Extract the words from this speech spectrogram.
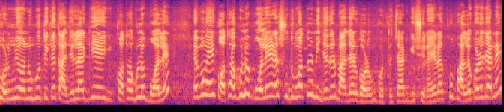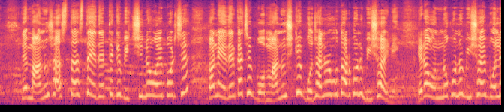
ধর্মীয় অনুভূতিকে কাজে লাগিয়ে এই কথাগুলো বলে এবং এই কথাগুলো বলে এরা শুধুমাত্র নিজেদের বাজার গরম করতে চায়। আর কিছু না। এরা খুব ভালো করে জানে যে মানুষ আস্তে আস্তে এদের থেকে বিচ্ছিন্ন হয়ে পড়ছে। কারণ এদের কাছে মানুষকে বোঝানোর মতো আর কোনো বিষয় নেই। এরা অন্য কোনো বিষয় বলে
